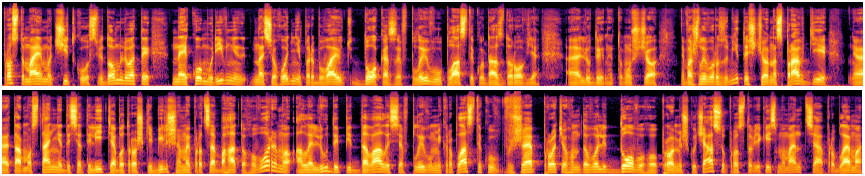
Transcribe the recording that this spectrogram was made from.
Просто маємо чітко усвідомлювати, на якому рівні на сьогодні перебувають докази впливу пластику на здоров'я е, людини. Тому що важливо розуміти, що насправді е, там останнє десятиліття або трошки більше ми про це багато говоримо, але люди піддавалися впливу мікропластику вже протягом доволі довгого проміжку часу. Просто в якийсь момент ця проблема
